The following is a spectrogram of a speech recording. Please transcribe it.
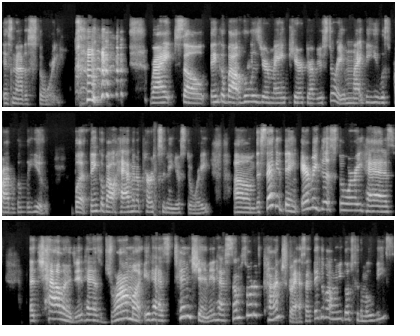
it's not a story. right? So think about who is your main character of your story. It might be you, it's probably you. But think about having a person in your story. Um, the second thing, every good story has a challenge, it has drama, it has tension, it has some sort of contrast. I think about when you go to the movies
